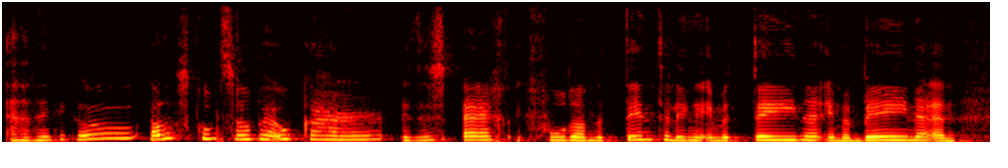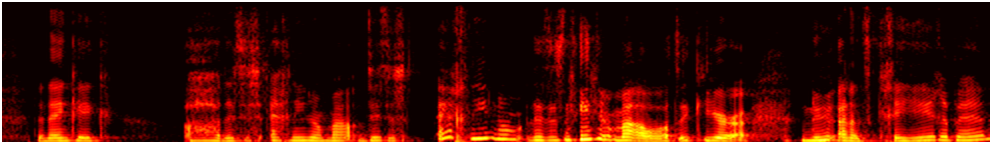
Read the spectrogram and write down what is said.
En dan denk ik, oh, alles komt zo bij elkaar. Het is echt, ik voel dan de tintelingen in mijn tenen, in mijn benen. En dan denk ik, oh, dit is echt niet normaal. Dit is echt niet normaal. Dit is niet normaal wat ik hier nu aan het creëren ben.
